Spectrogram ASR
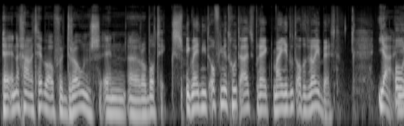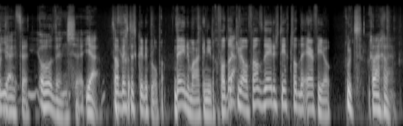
en dan gaan we het hebben over drones en robotics. Ik weet niet of je het goed uitspreekt, maar je doet altijd wel je best. Ja, Odense. Ja, Odense, ja. Het zou best eens kunnen kloppen. Denemarken in ieder geval. Dankjewel, ja. Frans Nedersticht van de RVO. Goed, graag gedaan.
